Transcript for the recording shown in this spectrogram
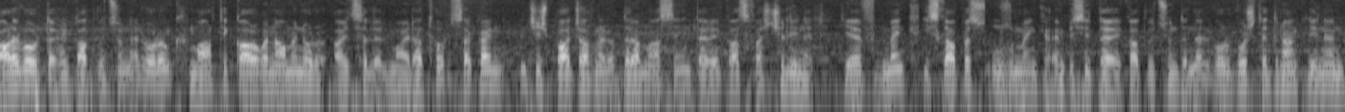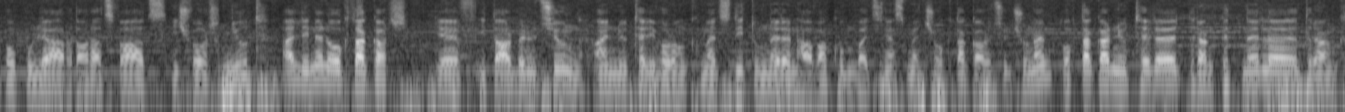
կարևոր տեղեկատվություններ, որոնք մարդիկ կարող են ամեն օր այցելել մայրաթոր, սակայն ինչ-ինչ պատճառներով դրա մասին տեղեկացված չլինել եւ մենք իսկապես ուզում ենք այնպիսի տեղեկատվություն դնել, որ ոչ թե դրանք լինեն պոպուլյար, տարածված ինչ որ նյութ, այլ լինեն օգտակար եւ ի տարբերություն այն նյութերի, որոնք մեծ դիտումներ են հավաքում, բայց իրենց մեջ օգտակարություն չունեն, օգտակար նյութերը դրանք գտնելը, դրանք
